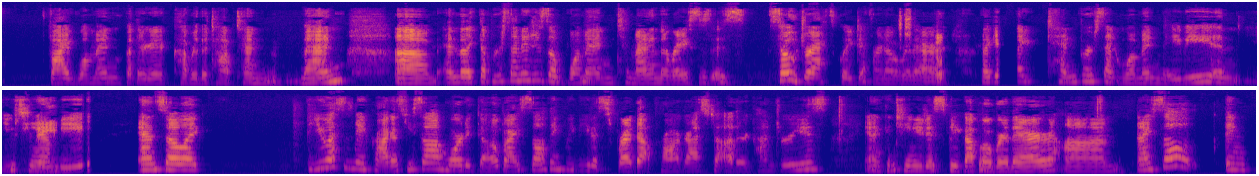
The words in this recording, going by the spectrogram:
five women, but they're going to cover the top 10 men. Um, and like the percentages of women to men in the races is so drastically different over there. Like it's like 10% women maybe in UTMB. And so like the US has made progress. We still have more to go, but I still think we need to spread that progress to other countries and continue to speak up over there. Um, and I still think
